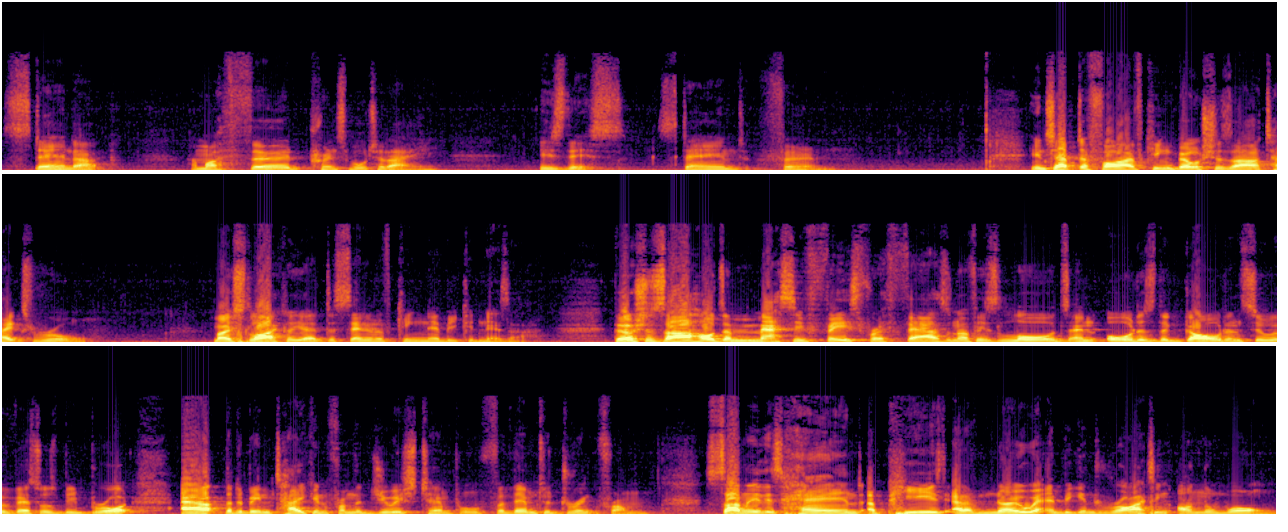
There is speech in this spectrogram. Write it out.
stand up. And my third principle today is this stand firm. In chapter 5, King Belshazzar takes rule, most likely a descendant of King Nebuchadnezzar. Belshazzar holds a massive feast for a thousand of his lords and orders the gold and silver vessels be brought out that had been taken from the Jewish temple for them to drink from. Suddenly, this hand appears out of nowhere and begins writing on the wall.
